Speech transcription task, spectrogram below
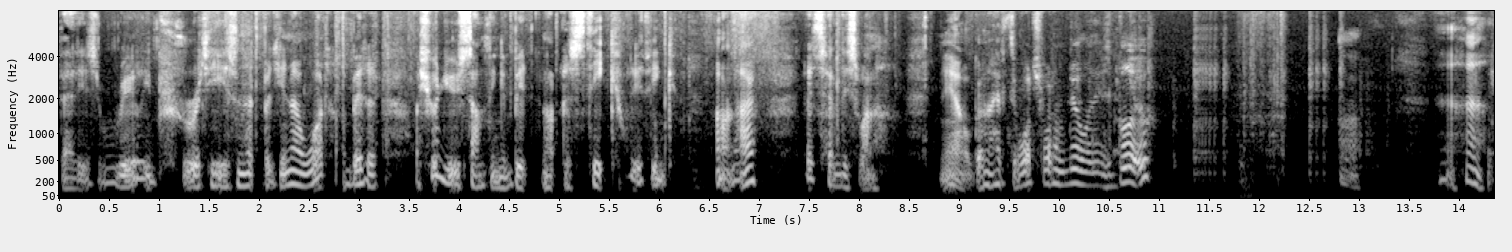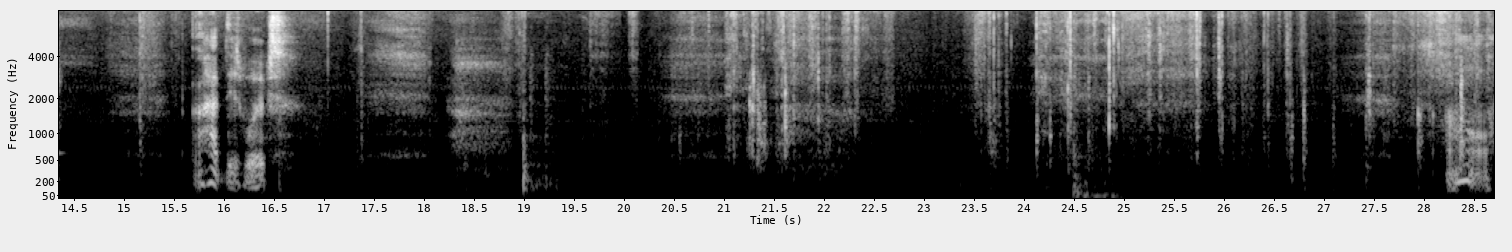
That is really pretty, isn't it? But you know what? I better, I should use something a bit not as thick. What do you think? I don't know. Let's have this one. Now I'm going to have to watch what I'm doing with this glue. Oh. Uh-huh. I hope this works. Oh.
